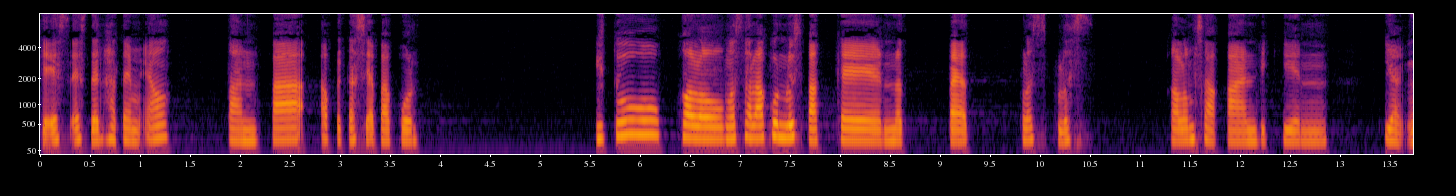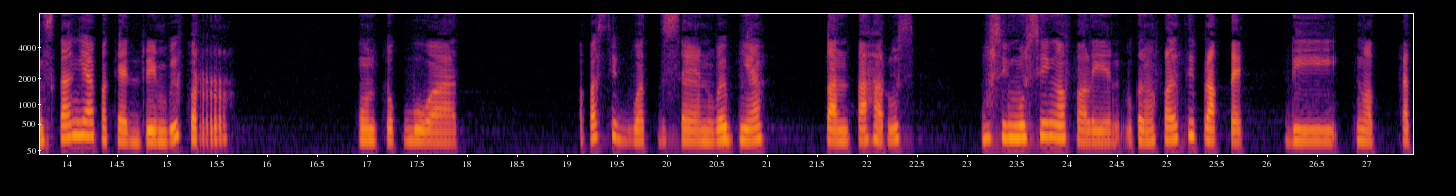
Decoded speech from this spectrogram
CSS dan HTML tanpa aplikasi apa pun. Itu kalau nggak salah aku nulis pakai notepad kalau misalkan bikin yang instan ya pakai Dreamweaver untuk buat apa sih buat desain webnya tanpa harus musing-musing ngafalin bukan ngafalin sih praktek di notepad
